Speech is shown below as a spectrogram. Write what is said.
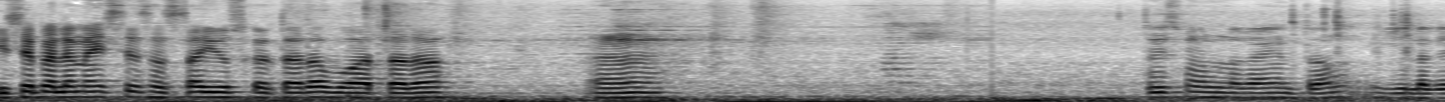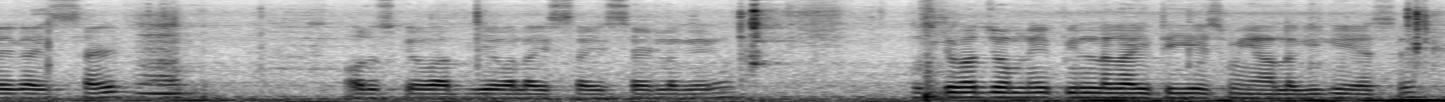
इससे पहले मैं इससे सस्ता यूज़ करता था वो आता था आ, तो इसमें हम लगाएँगे ड्रम ये लगेगा इस साइड और उसके बाद ये वाला हिस्सा इस साइड लगेगा। उसके बाद जो हमने पिन लगाई थी, ये इसमें यहाँ लगेगी ऐसे।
